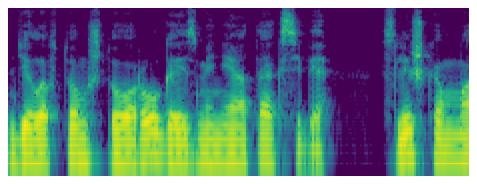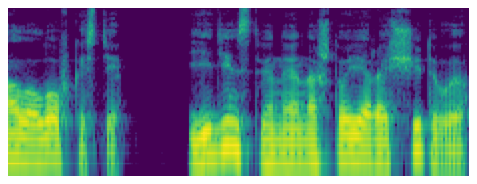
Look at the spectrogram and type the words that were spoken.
Дело в том, что рога из меня так себе. Слишком мало ловкости. Единственное, на что я рассчитываю,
